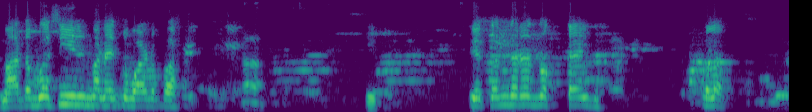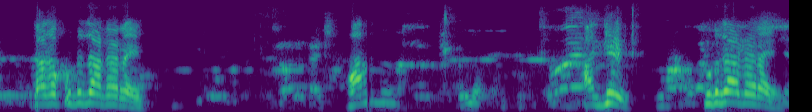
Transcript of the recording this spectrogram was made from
मग आता बस येईल म्हणायचं वाट पाह. ठीक. आहे. एकंदरच बघताय. चला. दादा कुठे जाणार आहे? हा? आजी कुठे जाणार आहे?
